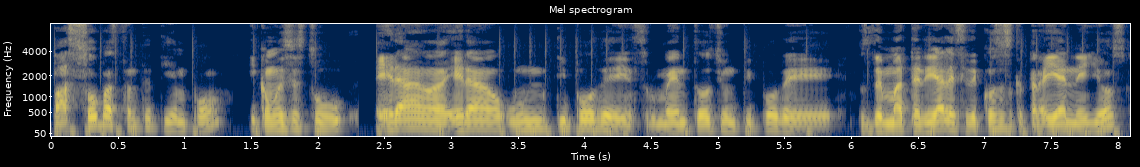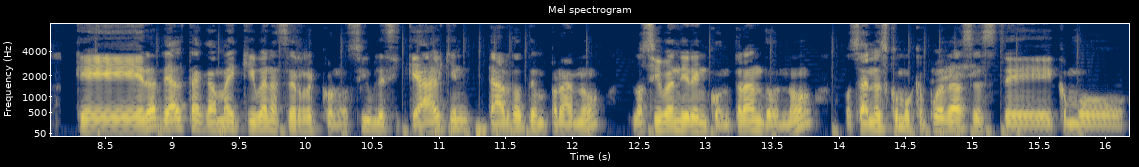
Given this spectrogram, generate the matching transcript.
pasó bastante tiempo y como dices tú, era, era un tipo de instrumentos y un tipo de, pues, de materiales y de cosas que traían ellos que era de alta gama y que iban a ser reconocibles y que alguien tarde o temprano los iban a ir encontrando, ¿no? O sea, no es como que puedas, este, como,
